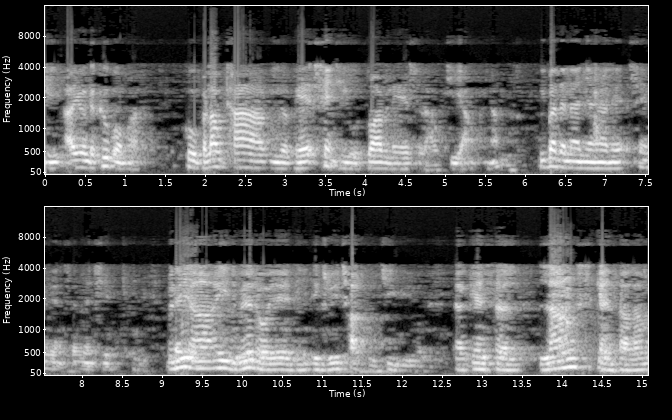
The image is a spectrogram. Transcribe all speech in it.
ဒီအာယုန်တစ်ခုပေါ်မှာကိုဘယ်လောက်ထားပြီးတော့ဘယ်အဆင့်ထိကိုသွားမလဲဆိုတာကိုကြည့်အောင်နော်ဝိပဿနာဉာဏ်ကလည်းအဆင့်ပြန်အဆင့်ပြန်ရှိတယ်မနေ့ကအဲ့ဒီတပည့်တော်ရဲ့ဒီ X-ray chart ကိုကြည့်ပြီးတော့အဲ cancer lungs cancer လားမ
